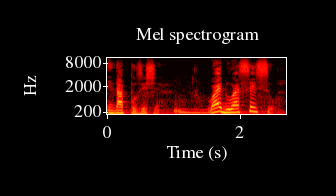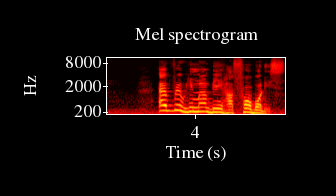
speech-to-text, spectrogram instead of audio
in that position. Mm. Why do I say so? Every human being has four bodies.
